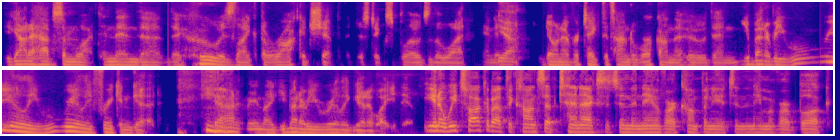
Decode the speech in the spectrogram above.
You got to have some what, and then the the who is like the rocket ship that just explodes the what. And if yeah. you don't ever take the time to work on the who, then you better be really, really freaking good. you yeah. know what I mean? Like you better be really good at what you do. You know, we talk about the concept 10x. It's in the name of our company. It's in the name of our book,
